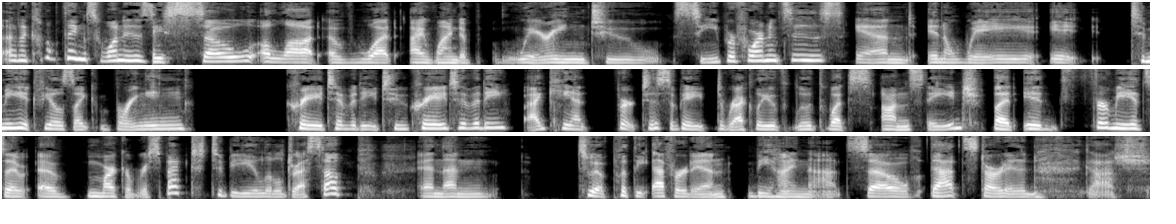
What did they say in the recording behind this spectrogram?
on a couple things. One is I sew a lot of what I wind up wearing to see performances. And in a way, it to me, it feels like bringing creativity to creativity. I can't participate directly with, with what's on stage, but it for me, it's a, a mark of respect to be a little dressed up and then to have put the effort in behind that. So that started, gosh,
